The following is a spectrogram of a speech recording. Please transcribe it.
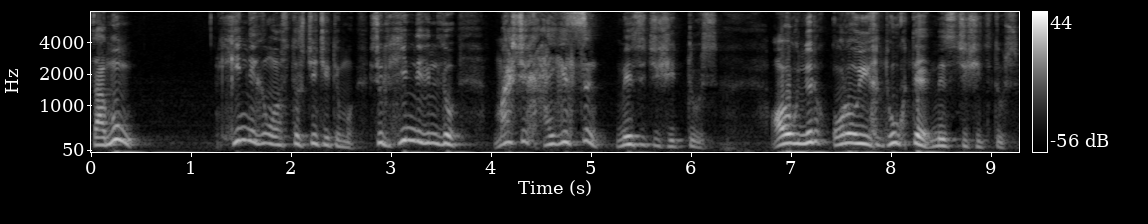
за мөн хин нэгэн улс төрчин ч гэдэг юм уу эсвэл хин нэгэн лөө маш их хаягдсан мессежийг шийддэг ус овг нэр 3 үеийнхэн түүхтэй мессежийг шийддэг ус.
